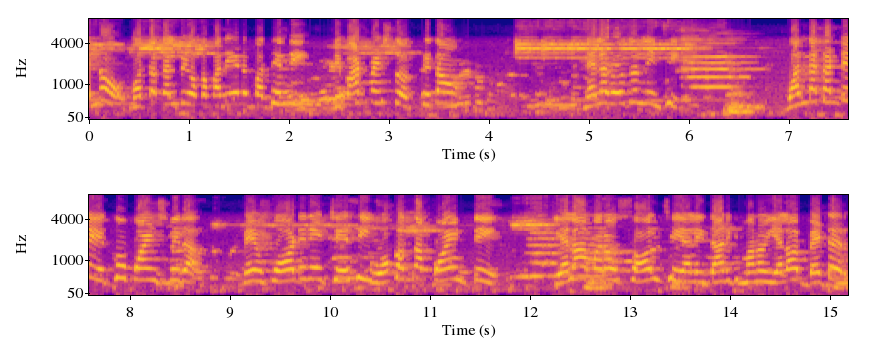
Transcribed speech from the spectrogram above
ఎన్నో మొత్తం కలిపి ఒక పదిహేను పద్దెనిమిది డిపార్ట్మెంట్స్తో క్రితం నెల రోజుల నుంచి వంద కంటే ఎక్కువ పాయింట్స్ మీద మేము కోఆర్డినేట్ చేసి ఒక్కొక్క పాయింట్ని ఎలా మనం సాల్వ్ చేయాలి దానికి మనం ఎలా బెటర్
